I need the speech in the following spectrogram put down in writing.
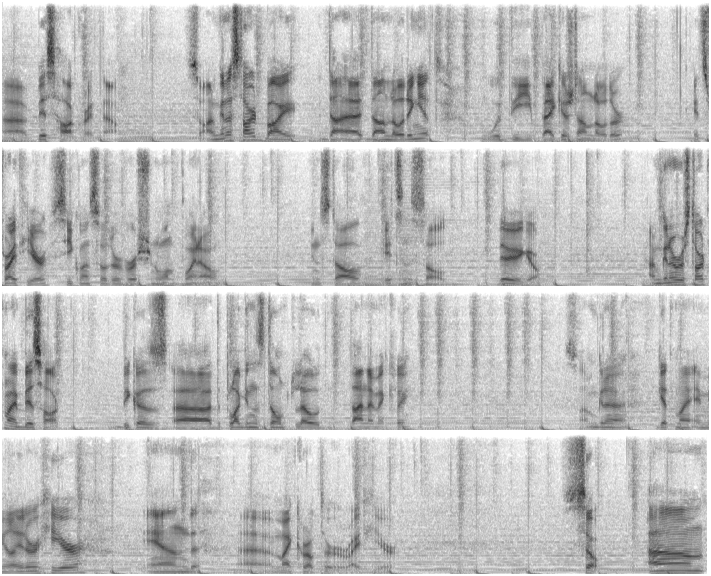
uh, BizHawk right now. So I'm going to start by uh, downloading it with the package downloader. It's right here, Sequence Loader version 1.0. Install, it's installed. There you go. I'm gonna restart my BizHawk because uh, the plugins don't load dynamically. So I'm gonna get my emulator here and uh, my corruptor right here. So um,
